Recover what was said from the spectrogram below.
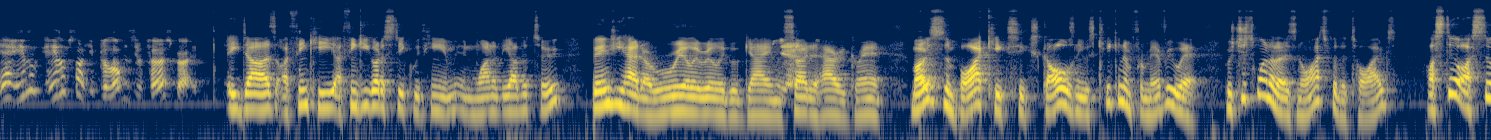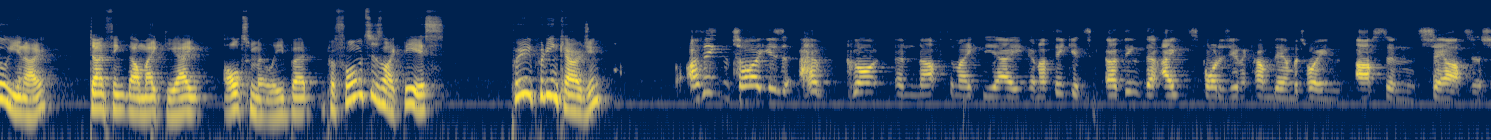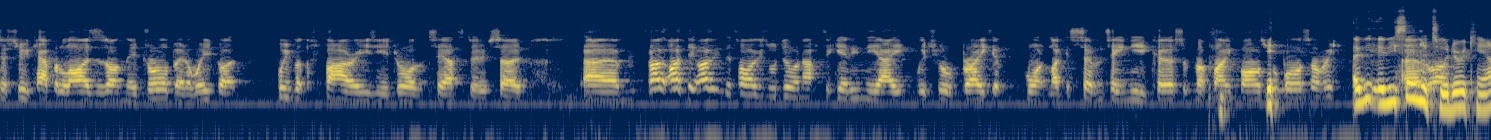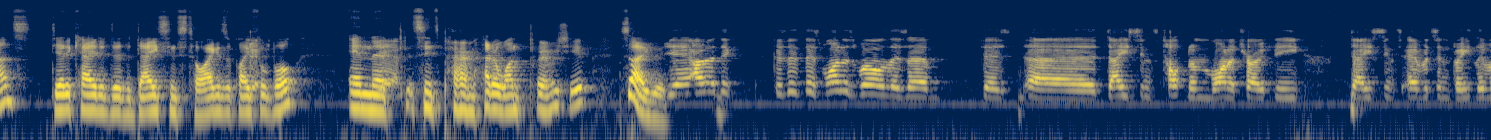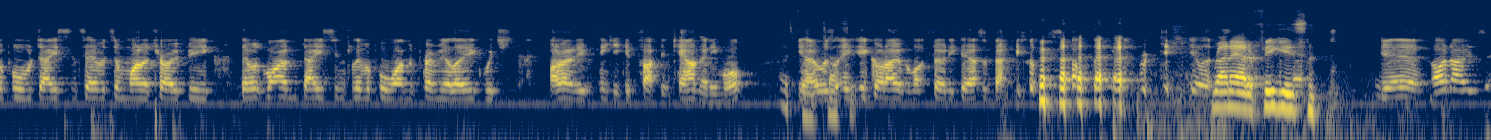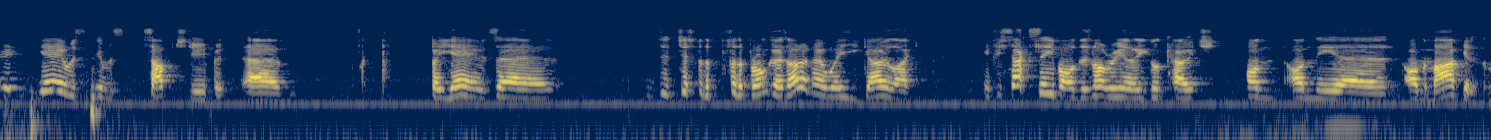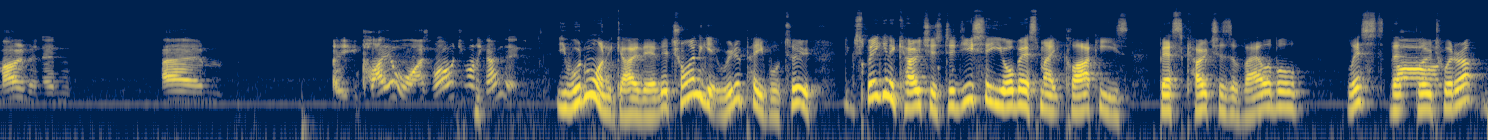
yeah, he look, he looks like he belongs in first grade. He does. I think he. I think you got to stick with him in one of the other two. Benji had a really, really good game, and Yeah. so did Harry Grant. Moses Mbye kicked six goals, and he was kicking them from everywhere. It was just one of those nights for the Tigers. I still, I still, you know, don't think they'll make the eight ultimately, but performances like this, pretty, pretty encouraging. I think the Tigers have got enough to make the eight, and I think it's I think the eight spot is going to come down between us and South, and it's just who capitalises on their draw better. We've got we've got the far easier draw than South do, so. Um, I, I think I think the Tigers will do enough to get in the eight, which will break a what like a 17 year curse of not playing finals football or something. Have you, have you seen Uh, the right. Twitter accounts dedicated to the day since Tigers have played Yeah. football, and the Yeah. since Parramatta won the premiership? So good. Yeah, I don't think because there, there's one as well. There's a there's uh, day since Tottenham won a trophy, day since Everton beat Liverpool, day since Everton won a trophy. There was one day since Liverpool won the Premier League, which I don't even think you could fucking count anymore. That's You know, it was it, it got over like thirty thousand days or something. Ridiculous. Run out of figures. Yeah. Oh no. It's, it, yeah, it was it was something stupid. Um, but yeah, it was uh, just for the for the Broncos. I don't know where you go. Like, if you sack Seibold, there's not really a good coach on on the uh, on the market at the moment, and um, player wise, why would you want to go there? You wouldn't want to go there. They're trying to get rid of people too. Speaking of coaches, did you see your best mate Clarkie's best coaches available list that blew Oh. Twitter up?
